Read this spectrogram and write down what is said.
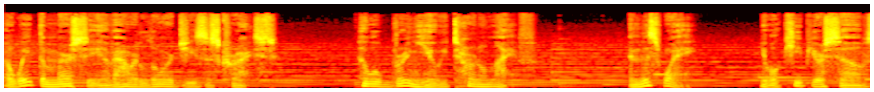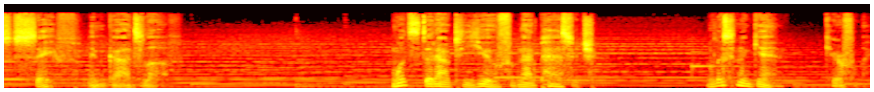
Await the mercy of our Lord Jesus Christ, who will bring you eternal life. In this way, you will keep yourselves safe in God's love. What stood out to you from that passage? Listen again carefully.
